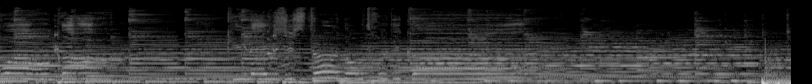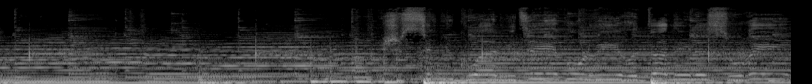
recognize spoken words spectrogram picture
crois encore qu'il existe un autre décor. Je sais plus quoi lui dire pour lui redonner le sourire.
